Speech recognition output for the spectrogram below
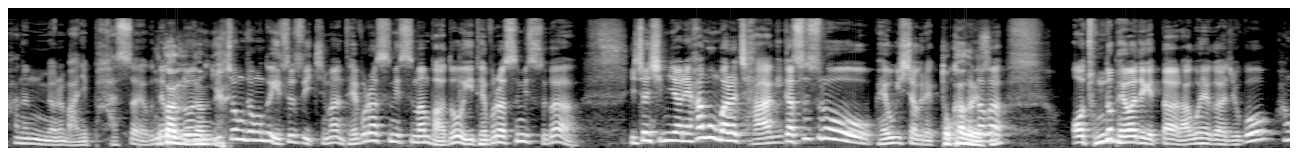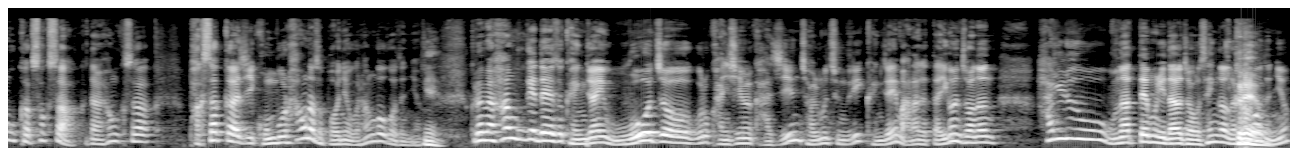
하는 면을 많이 봤어요. 근데. 물론 일정 정도 있을 수 있지만 데보라 스미스만 봐도 이 데보라 스미스가 2010년에 한국말을 자기가 스스로 배우기 시작을 했고 독학을 그러다가 어 좀 더 배워야 되겠다라고 해가지고 한국학 석사 그다음에 한국학 박사까지 공부를 하고 나서 번역을 한 거거든요. 예. 그러면 한국에 대해서 굉장히 우호적으로 관심을 가진 젊은 층들이 굉장히 많아졌다. 이건 저는 한류 문화 때문이다 저는 생각을 그래요. 하거든요.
